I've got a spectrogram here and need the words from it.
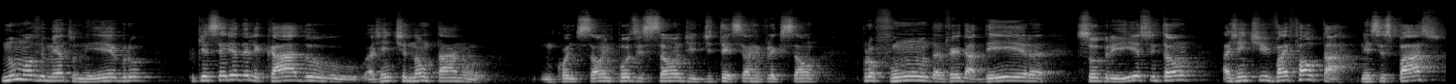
no movimento negro, porque seria delicado a gente não estar tá em condição, em posição de, de ter uma reflexão profunda, verdadeira sobre isso. Então a gente vai faltar nesse espaço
